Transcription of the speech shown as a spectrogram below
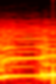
Woo!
